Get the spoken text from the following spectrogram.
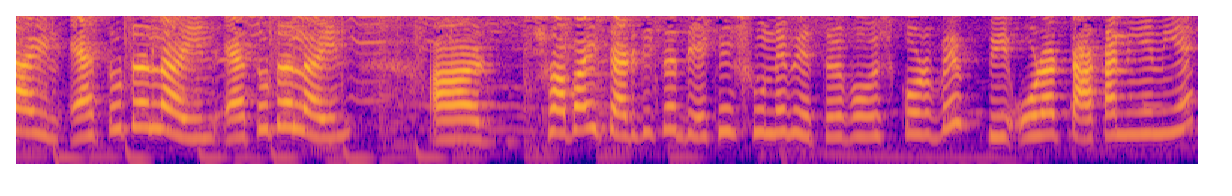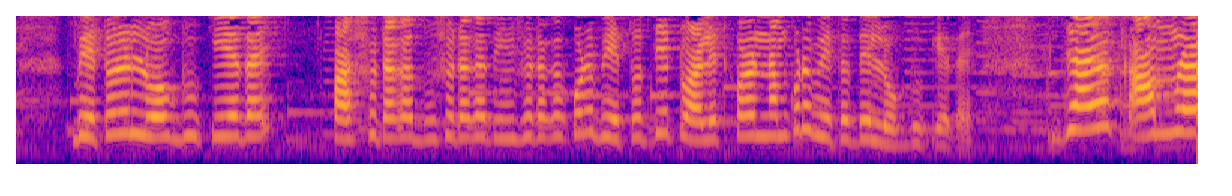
লাইন এতটা লাইন এতটা লাইন। আর সবাই চারিদিকটা দেখে শুনে ভেতরে প্রবেশ করবে। ওরা টাকা নিয়ে নিয়ে ভেতরে লোক ঢুকিয়ে দেয়। পাঁচশো টাকা, দুশো টাকা, তিনশো টাকা করে ভেতর দিয়ে টয়লেট করার নাম করে ভেতর দিয়ে লোক ঢুকিয়ে দেয়। যাই হোক, আমরা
